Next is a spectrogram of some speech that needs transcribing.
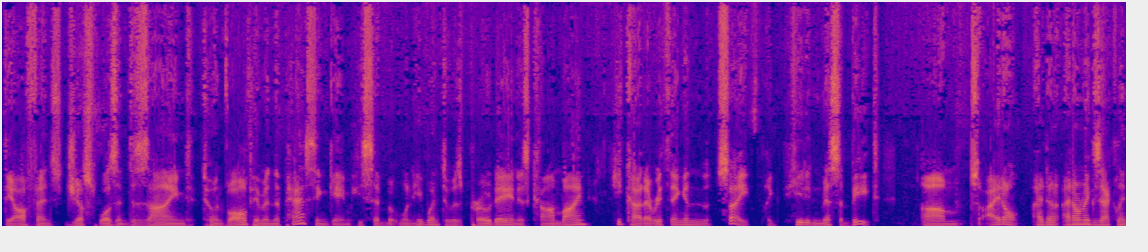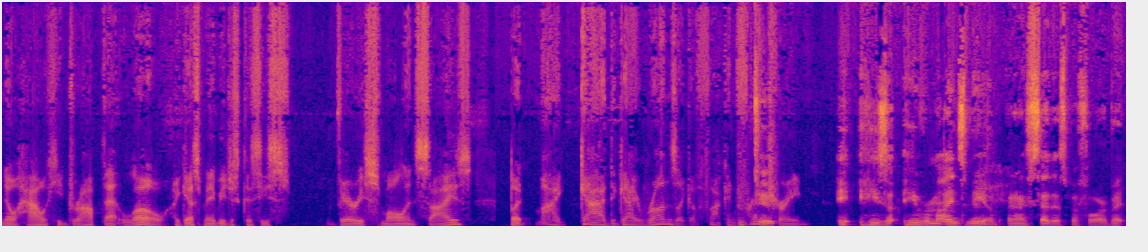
the offense just wasn't designed to involve him in the passing game. He said but when he went to his pro day and his combine he caught everything in sight. Like he didn't miss a beat um so i don't i don't i don't exactly know how he dropped that low i guess maybe just because he's very small in size but my god the guy runs like a fucking freight Dude. train He- He's he reminds me of, and I've said this before, but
